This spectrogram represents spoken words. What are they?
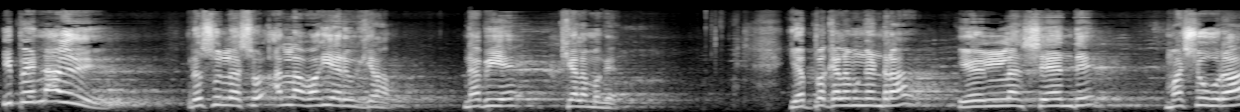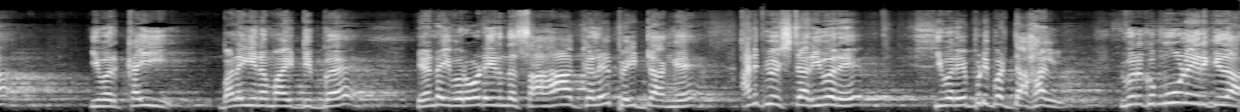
இப்போ என்ன ஆகுது? ரசூல்லா சொல் அல்லாஹ் வகை அறிவிக்கிறான். நபியே கிளம்புங்க. எப்போ கிளம்புங்கன்றா? எல்லாம் சேர்ந்து மஷூரா இவர் கை பலகீனமாயிட்டு இப்போ ஏன்னா இவரோட இருந்த சகாக்களே போயிட்டாங்க. அனுப்பி வச்சிட்டார் இவர். இவர் எப்படிப்பட்ட ஆள்? இவருக்கு மூளை இருக்குதா?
